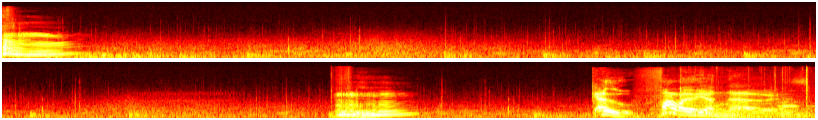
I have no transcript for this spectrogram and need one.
Hmm. Go follow your nose.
